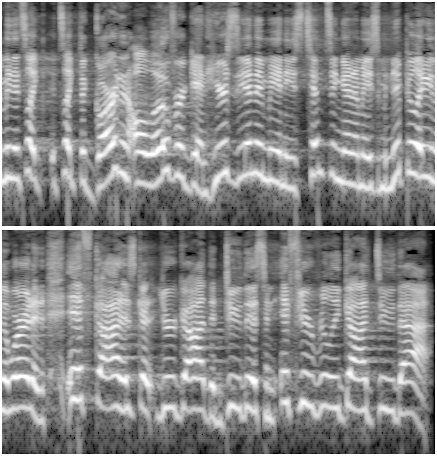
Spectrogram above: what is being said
I mean, it's like it's like the garden all over again. Here's the enemy, and he's tempting him. He's manipulating the word. And if God is your God, then do this. And if you're really God, do that.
